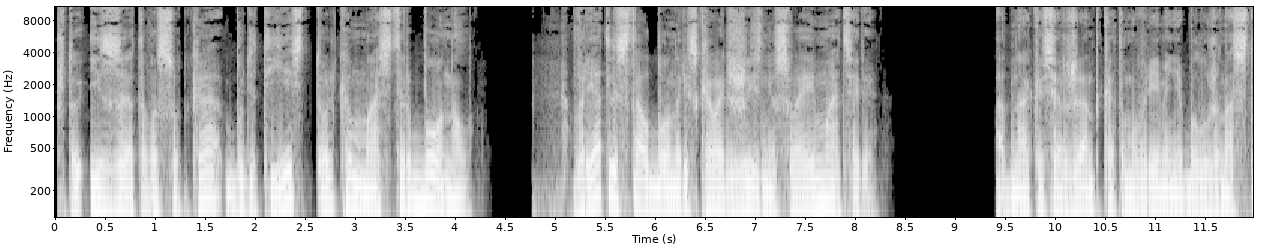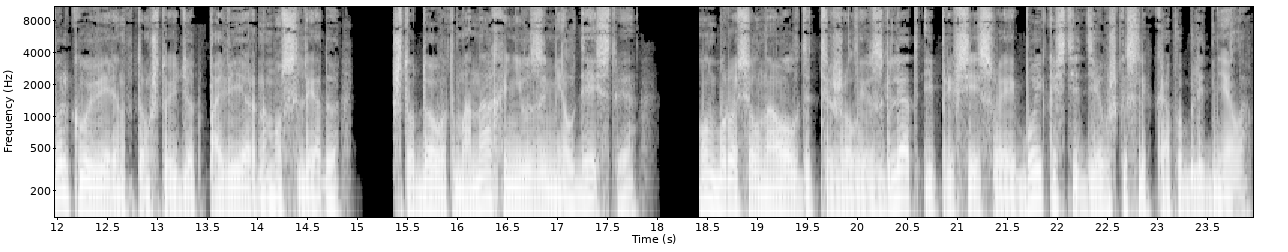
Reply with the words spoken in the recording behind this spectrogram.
что из этого сутка будет есть только мастер Боннелл? Вряд ли стал бы он рисковать жизнью своей матери. Однако сержант к этому времени был уже настолько уверен в том, что идет по верному следу, что довод монаха не возымел действия. Он бросил на Олдит тяжелый взгляд, и при всей своей бойкости девушка слегка побледнела.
